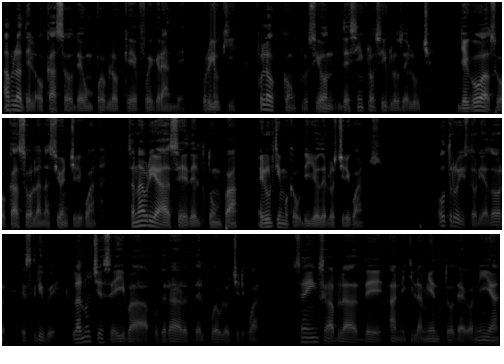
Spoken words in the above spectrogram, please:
habla del ocaso de un pueblo que fue grande. Uruyuki fue la conclusión de cinco siglos de lucha. Llegó a su ocaso la nación chiriguana. Sanabria hace del Tumpa el último caudillo de los chiriguanos. Otro historiador escribe, la noche se iba a apoderar del pueblo chiriguano. Sainz habla de aniquilamiento, de agonía.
